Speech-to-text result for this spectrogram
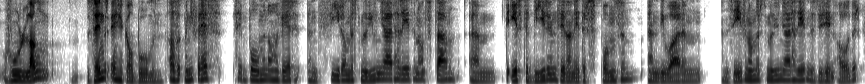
Hoe lang zijn er eigenlijk al bomen? Als ik me niet vergis, zijn bomen ongeveer een 400 miljoen jaar geleden ontstaan. Um, de eerste dieren zijn dan eerder sponsen en die waren een 700 miljoen jaar geleden, dus die zijn ouder.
